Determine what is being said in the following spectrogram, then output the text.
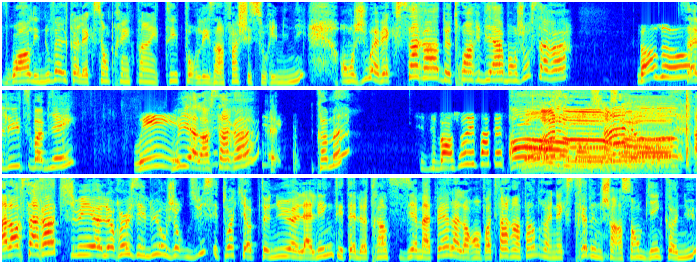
voir les nouvelles collections printemps-été pour les enfants chez Souris Mini. On joue avec Sarah de Trois-Rivières. Bonjour Sarah. Bonjour. Salut, tu vas bien? Oui. Oui, alors Sarah, euh, comment? J'ai dit bonjour les fantastiques. Oh, Bonjour, alors, Sarah. Alors, Sarah, tu es euh, l'heureuse élue aujourd'hui. C'est toi qui as obtenu euh, la ligne. Tu étais le 36e appel. Alors, on va te faire entendre un extrait d'une chanson bien connue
